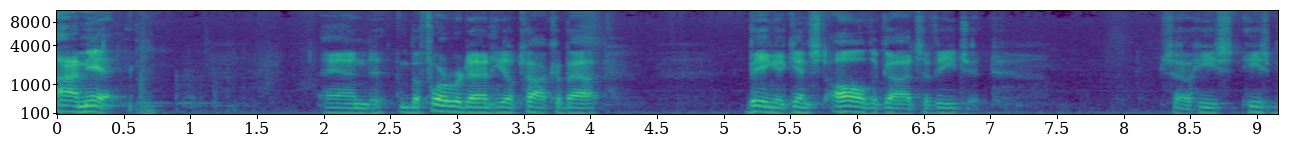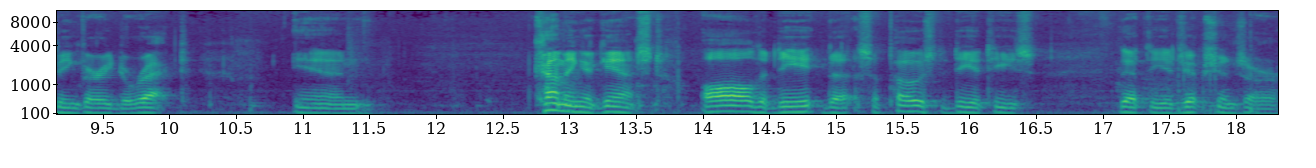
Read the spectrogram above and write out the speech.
I'm it. And before we're done, he'll talk about being against all the gods of Egypt. So he's he's being very direct in coming against all the de- the supposed deities that the Egyptians are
